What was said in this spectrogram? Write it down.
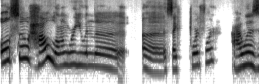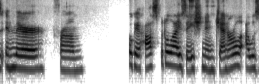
Also, how long were you in the uh psych ward for? I was in there from okay, hospitalization in general. I was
